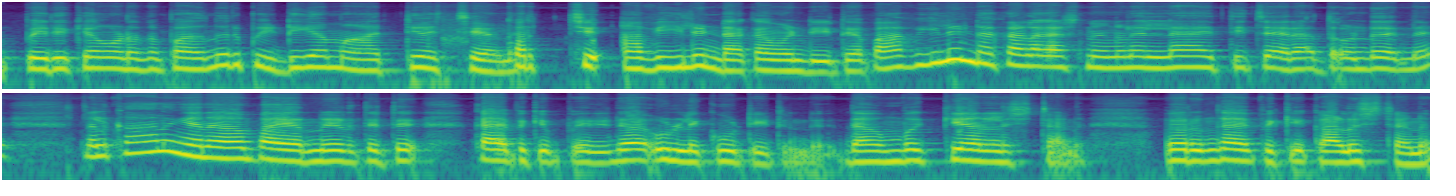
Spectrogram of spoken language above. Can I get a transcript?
ഉപ്പേരി വെക്കാൻ കൊണ്ടുവന്നപ്പോൾ അതിനൊരു പിടി ഞാൻ മാറ്റി വെച്ചാണ് കുറച്ച് അവിയലുണ്ടാക്കാൻ വേണ്ടിയിട്ട്. അപ്പോൾ അവിയലുണ്ടാക്കാനുള്ള കഷ്ണങ്ങളെല്ലാം എത്തിച്ചേരാത്തതുകൊണ്ട് തന്നെ തൽക്കാലം ഞാൻ ആ പയറിനെ എടുത്തിട്ട് കായപ്പയ്ക്ക് ഉപ്പേരിയുടെ ഉള്ളിൽ കൂട്ടിയിട്ടുണ്ട്. ദാമ്പയ്ക്ക് നല്ല ഇഷ്ടമാണ്. വെറും കായപ്പയ്ക്കേക്കാളും ഇഷ്ടമാണ്.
